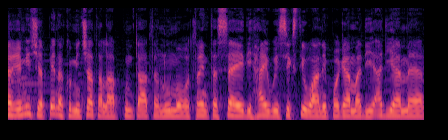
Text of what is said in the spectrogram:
Cari amici, è appena cominciata la puntata numero 36 di Highway 61, il programma di ADMR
